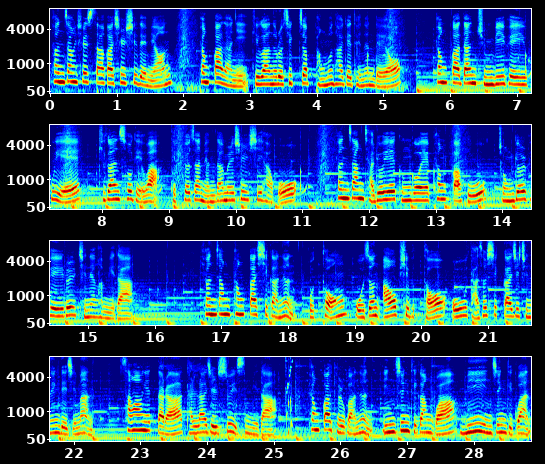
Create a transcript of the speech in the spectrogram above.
현장 실사가 실시되면 평가단이 기관으로 직접 방문하게 되는데요. 평가단 준비 회의 후에 기관 소개와 대표자 면담을 실시하고 현장 자료에 근거해 평가 후 종결 회의를 진행합니다. 현장 평가 시간은 보통 오전 9시부터 오후 5시까지 진행되지만 상황에 따라 달라질 수 있습니다. 평가 결과는 인증기관과 미인증기관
